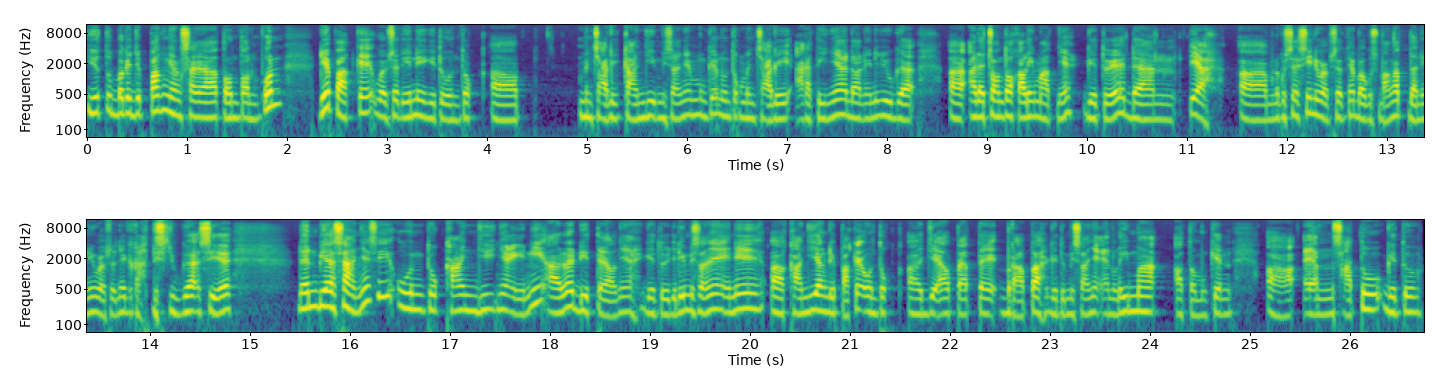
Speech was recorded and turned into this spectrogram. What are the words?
youtuber Jepang yang saya tonton pun dia pakai website ini gitu untuk uh, mencari kanji. Misalnya mungkin untuk mencari artinya dan ini juga uh, ada contoh kalimatnya gitu ya. Dan ya uh, menurut saya sih ini websitenya bagus banget dan ini websitenya gratis juga sih ya dan biasanya sih untuk kanjinya ini ada detailnya gitu. Jadi misalnya ini uh, kanji yang dipakai untuk uh, eh, JLPT berapa gitu. Misalnya N5 atau mungkin uh, eh, N1 gitu.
